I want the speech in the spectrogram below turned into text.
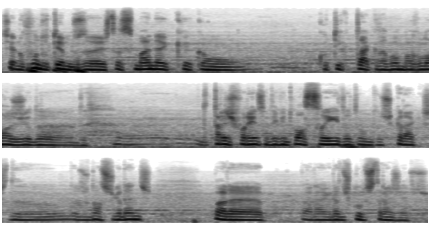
Sim, no fundo temos esta semana que com, com o tic-tac da bomba relógio de, de, de, transferência, de eventual saída de um dos craques dos nossos grandes para, para grandes clubes estrangeiros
